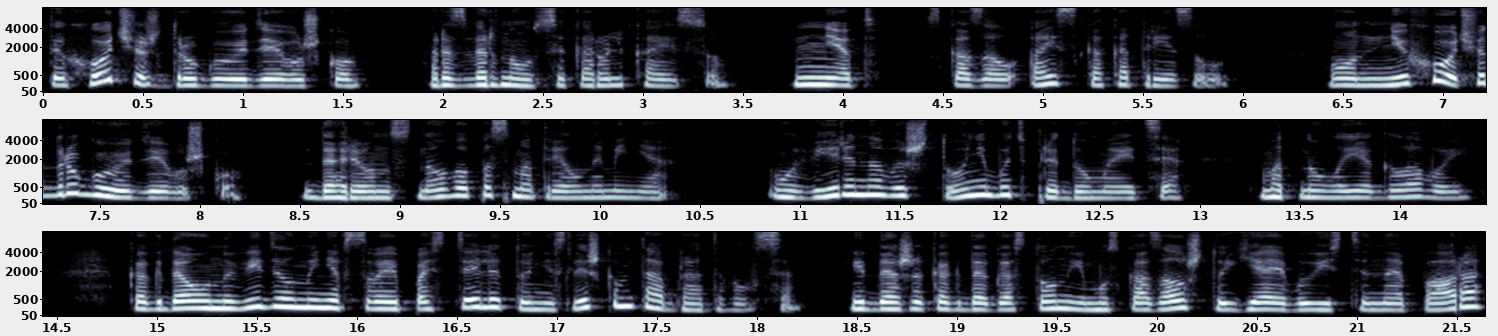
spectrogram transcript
«Ты хочешь другую девушку?» – развернулся король Кайсу. «Нет», – сказал Айс, как отрезал. «Он не хочет другую девушку». Дарион снова посмотрел на меня. «Уверена, вы что-нибудь придумаете», – мотнула я головой. Когда он увидел меня в своей постели, то не слишком-то обрадовался. И даже когда Гастон ему сказал, что я его истинная пара,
